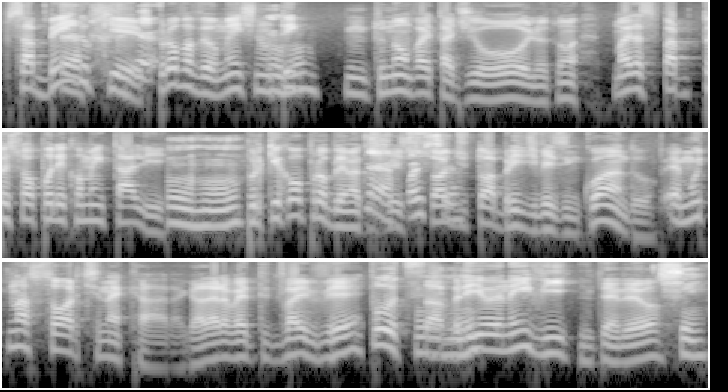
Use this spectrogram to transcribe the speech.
Sabendo é. que provavelmente não uhum. tem, tu não vai estar tá de olho, não, mas assim, para o pessoal poder comentar ali. Uhum. Porque qual o problema que é, eu vejo só ser. de tu abrir de vez em quando? É muito na sorte, né, cara? A galera vai, vai ver, putz, uhum. abriu eu nem vi, entendeu? Sim.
